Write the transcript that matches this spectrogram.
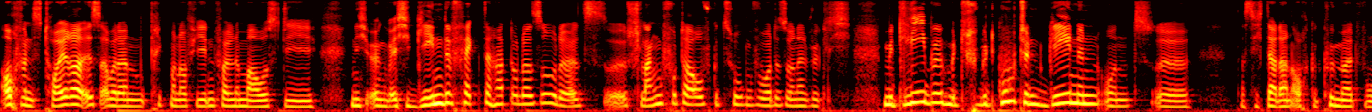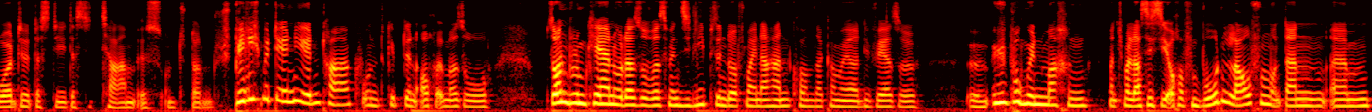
auch wenn es teurer ist, aber dann kriegt man auf jeden Fall eine Maus, die nicht irgendwelche Gendefekte hat oder so oder als äh, Schlangenfutter aufgezogen wurde, sondern wirklich mit Liebe, mit, mit guten Genen und äh, dass sich da dann auch gekümmert wurde, dass die, dass die zahm ist. Und dann spiele ich mit denen jeden Tag und gebe denen auch immer so Sonnenblumenkerne oder sowas, wenn sie lieb sind, auf meine Hand kommen. Da kann man ja diverse äh, Übungen machen. Manchmal lasse ich sie auch auf dem Boden laufen und dann ähm,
